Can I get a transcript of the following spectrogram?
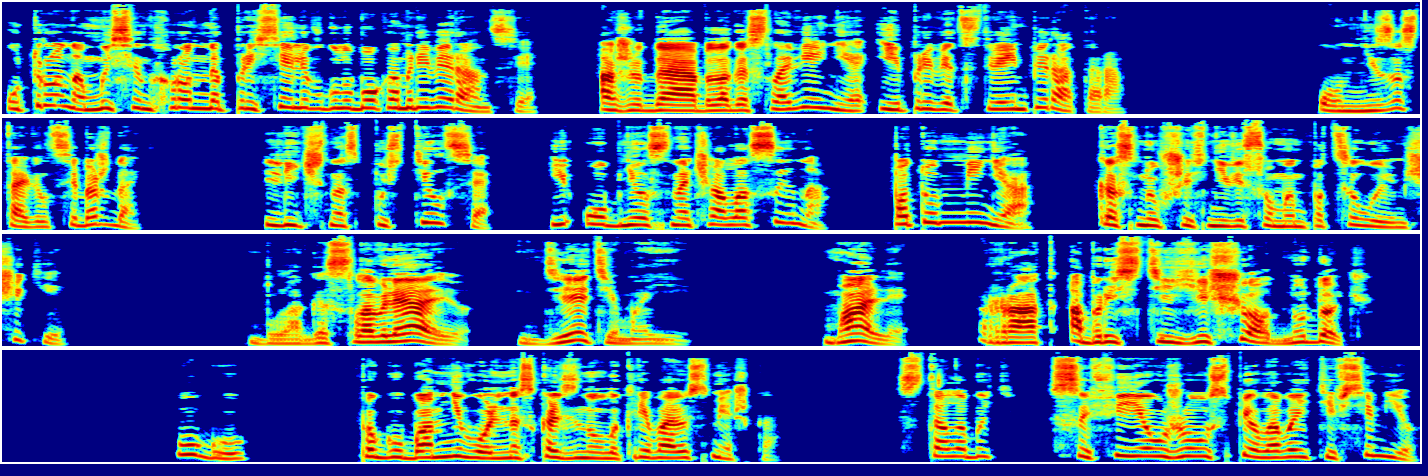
У трона мы синхронно присели в глубоком реверансе, ожидая благословения и приветствия императора. Он не заставил себя ждать. Лично спустился и обнял сначала сына, потом меня, коснувшись невесомым поцелуем щеки. «Благословляю, дети мои! Мали, рад обрести еще одну дочь!» «Угу!» По губам невольно скользнула кривая усмешка. Стало быть, София уже успела войти в семью.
